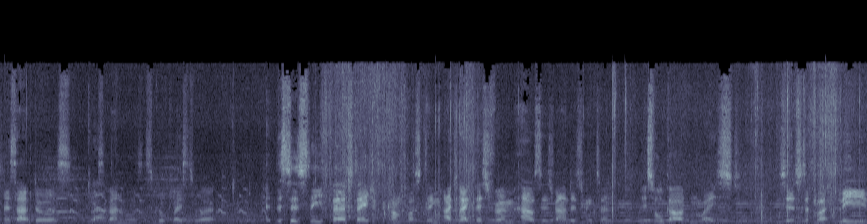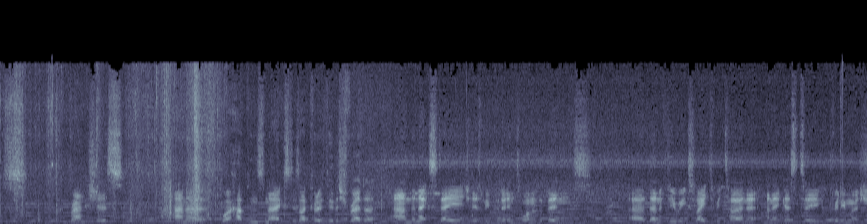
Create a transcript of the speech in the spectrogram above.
And it's outdoors, lots Yeah. of animals, it's a cool place to work. This is the first stage of the composting. I collect this from houses around Islington. It's all garden waste. So it's stuff like leaves, branches. And uh, what happens next is I put it through the shredder and the next stage is we put it into one of the bins. Uh, then a few weeks later we turn it and it gets to pretty much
